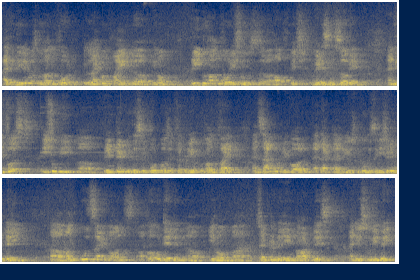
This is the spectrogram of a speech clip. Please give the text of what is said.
I think the year was 2004 because I couldn't find, uh, you know, pre-2004 issues uh, of Pitch Madison Survey. And the first issue we uh, printed with this report was in February of 2005. And Sam would recall at that time we used to do this initiative in Delhi. Uh, on the poolside lawns of a hotel in, uh, you know, central Delhi in Connaught Place. And used to be very,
